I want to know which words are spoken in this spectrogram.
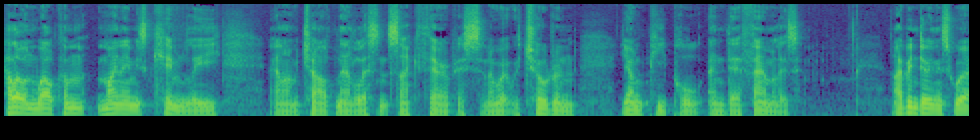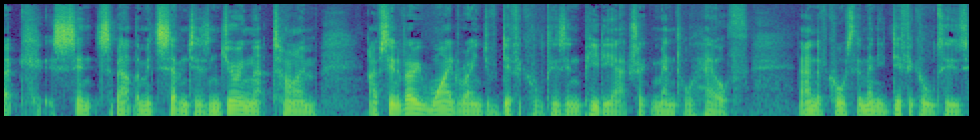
Hello and welcome. My name is Kim Lee, and I'm a child and adolescent psychotherapist, and I work with children, young people, and their families. I've been doing this work since about the mid 70s, and during that time, I've seen a very wide range of difficulties in paediatric mental health, and of course, the many difficulties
